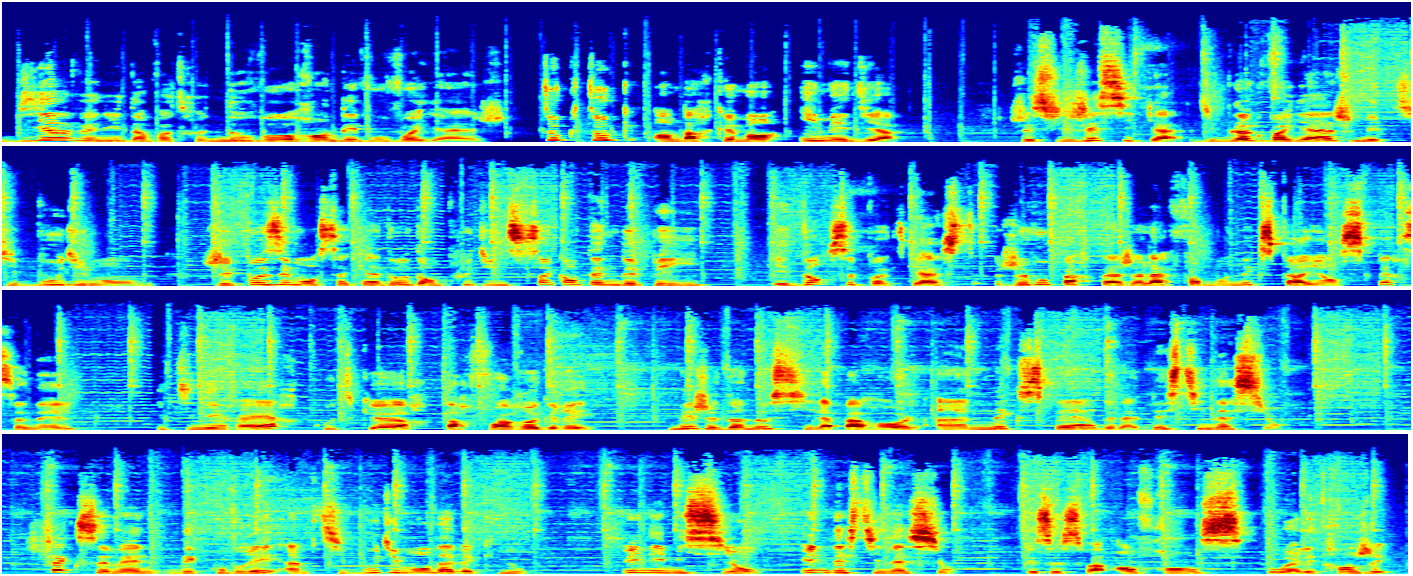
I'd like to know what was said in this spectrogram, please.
Bienvenue dans votre nouveau rendez-vous voyage. Tuk Tuk embarquement immédiat. Je suis Jessica du blog voyage Mes petits bouts du monde. J'ai posé mon sac à dos dans plus d'une cinquantaine de pays et dans ce podcast, je vous partage à la fois mon expérience personnelle, itinéraire, coup de cœur, parfois regret, mais je donne aussi la parole à un expert de la destination. Chaque semaine, découvrez un petit bout du monde avec nous. Une émission, une destination, que ce soit en France ou à l'étranger.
